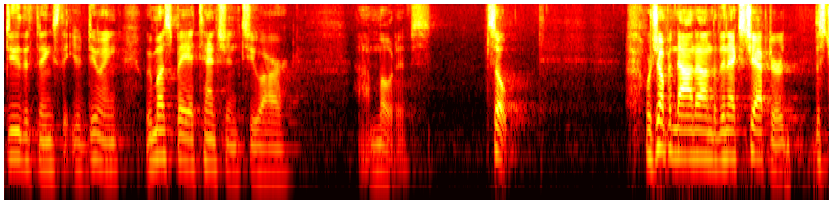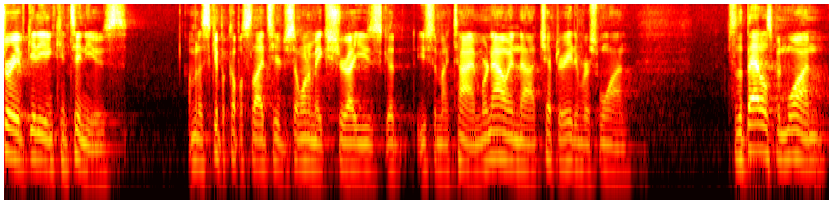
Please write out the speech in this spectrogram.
do the things that you're doing. We must pay attention to our uh, motives. So, we're jumping down, down to the next chapter. The story of Gideon continues. I'm going to skip a couple slides here, just I want to make sure I use good use of my time. We're now in uh, chapter 8 and verse 1. So the battle's been won.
